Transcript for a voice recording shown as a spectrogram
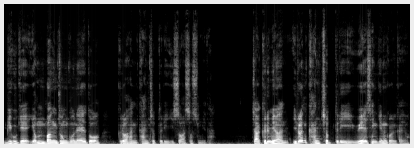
미국의 연방 정부 내에도 그러한 간첩들이 있어 왔었습니다. 자, 그러면 이런 간첩들이 왜 생기는 걸까요?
